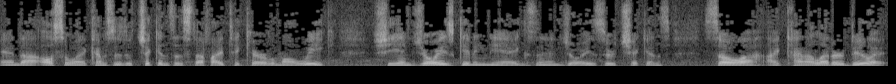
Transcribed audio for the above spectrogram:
And also when it comes to the chickens and stuff, I take care of them all week. She enjoys getting the eggs and enjoys her chickens, so I kind of let her do it.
